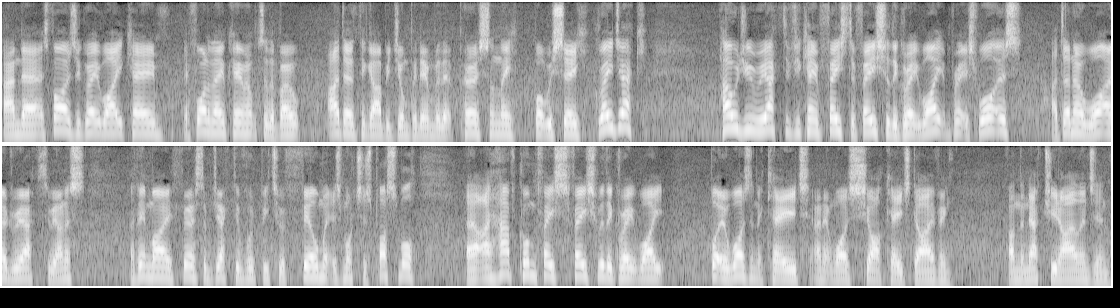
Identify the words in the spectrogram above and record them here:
And uh, as far as the great white came, if one of them came up to the boat, I don't think I'd be jumping in with it personally. But we see. Greyjack, how would you react if you came face to face with the great white in British waters? I don't know what I'd react, to be honest. I think my first objective would be to film it as much as possible. Uh, I have come face to face with a great white but it wasn't a cage and it was shark cage diving on the Neptune Islands in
